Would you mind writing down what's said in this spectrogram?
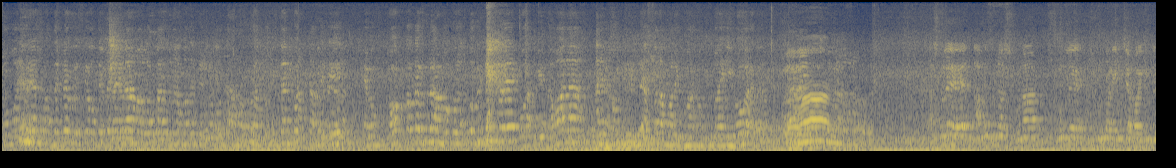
নম্বরের সন্দেহটা বেশি হতে পারে না আল্লাহ পাক যেন আমাদের সকলকে আমল করার তৌফিক দান করে আত্মা থেকে এবং হক কথাগুলো আমল করার তৌফিক দান করে ওয়া আখির দাওয়ানা আলহামদুলিল্লাহ আসসালামু আলাইকুম ওয়া ওয়া বারাকাতুহু। আসলে আলোচনা শোনার শুনলে শুনবার ইচ্ছা হয় কিন্তু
